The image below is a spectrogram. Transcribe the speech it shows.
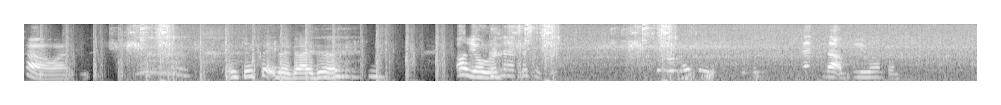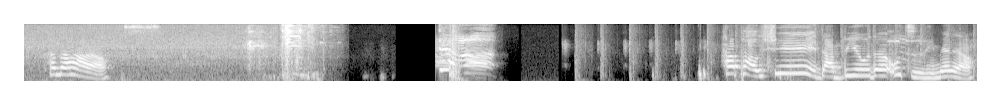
好玩。 okay, take the glider. 哦，有人呢，这是 N W 那本。看到他了。Help 他跑去 W 的屋子里面了。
